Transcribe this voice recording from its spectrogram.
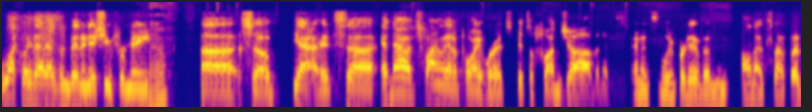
luckily, that hasn't been an issue for me. well, Uh, so yeah, it's uh, and now it's finally at a point where it's it's a fun job and it's and it's lucrative and all that stuff. But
